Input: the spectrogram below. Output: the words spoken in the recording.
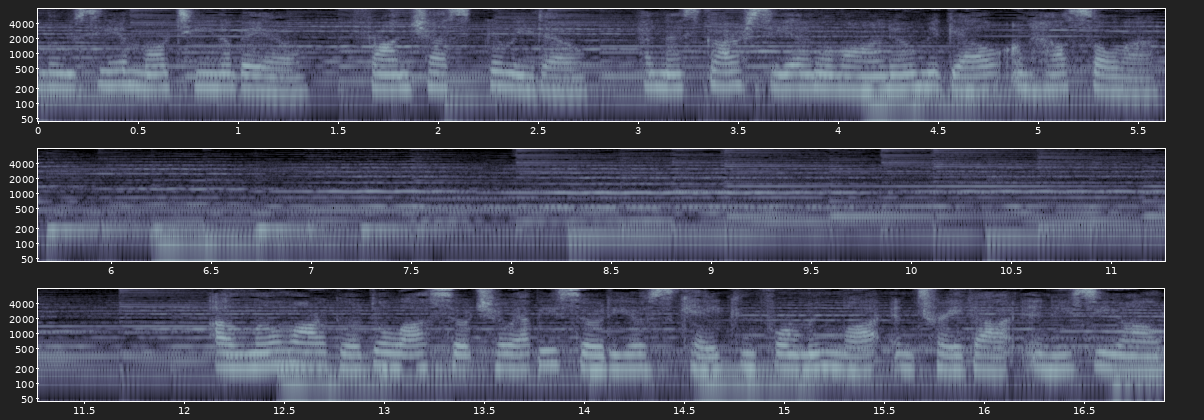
Lucia Martín Abello, Francesc Garrido, Hannes Garcia Milano Miguel Angel Sola. A lo largo de los ocho episodios que conforman la entrega inicial,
